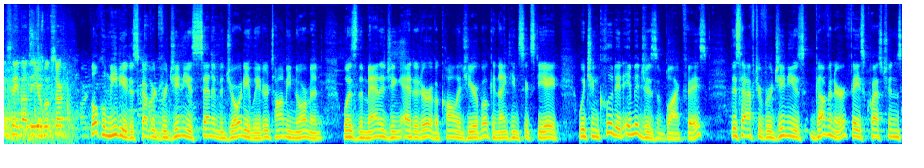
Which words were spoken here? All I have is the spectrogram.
to say about the yearbook, sir? Local media discovered Virginia's Senate Majority Leader Tommy Norment was the managing editor of a college yearbook in 1968, which included images of blackface. This after Virginia's governor faced questions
